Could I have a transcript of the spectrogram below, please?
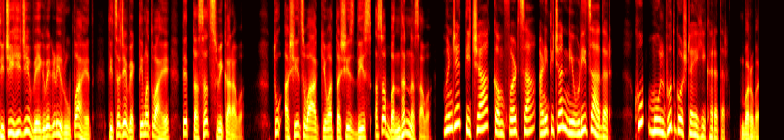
तिची ही जी वेगवेगळी रूपं आहेत तिचं जे व्यक्तिमत्व आहे ते तसंच स्वीकारावं. तू अशीच वाग किंवा तशीच दिस असं बंधन नसावं. म्हणजे तिच्या कम्फर्टचा आणि तिच्या निवडीचा आदर. खूप मूलभूत गोष्ट आहे ही खरं तर. बरोबर.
